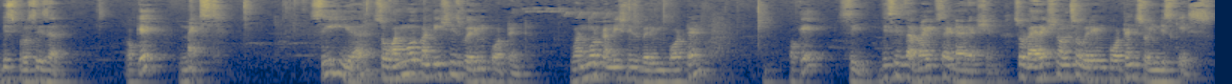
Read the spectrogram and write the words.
this procedure okay? Next. See here. So one more condition is very important. One more condition is very important. Okay? See this is the right side direction. So direction also very important. So in this case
